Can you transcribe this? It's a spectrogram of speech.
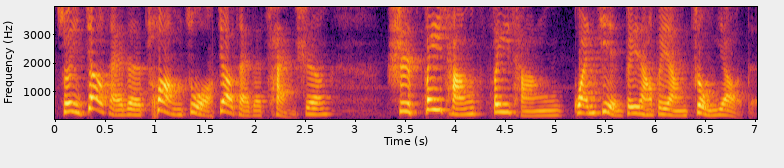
所以教材的创作、教材的产生是非常非常关键、非常非常重要的。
